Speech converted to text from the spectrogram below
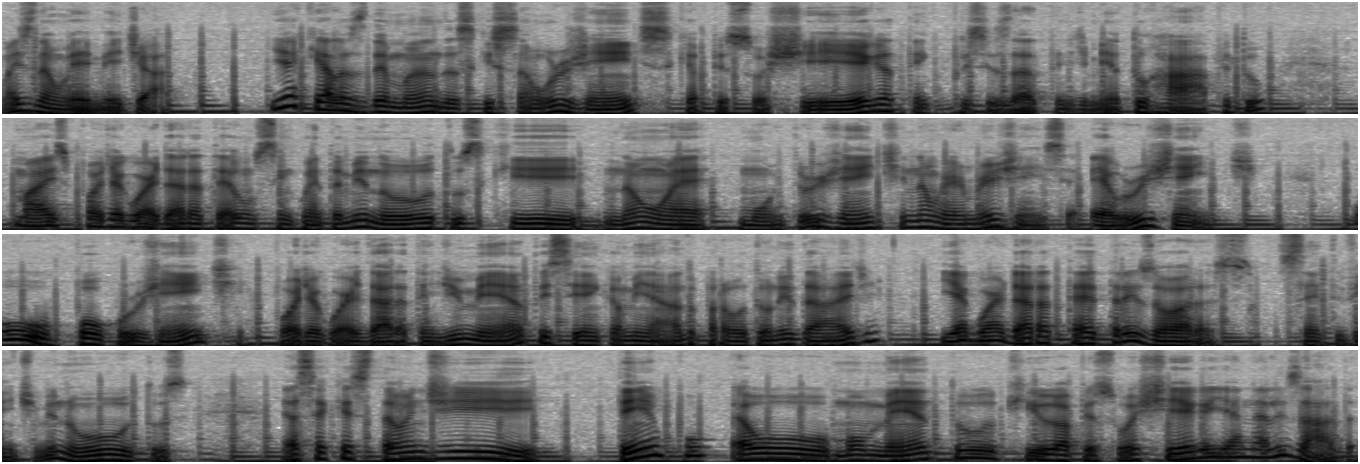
mas não é imediato. E aquelas demandas que são urgentes, que a pessoa chega, tem que precisar de atendimento rápido, mas pode aguardar até uns 50 minutos, que não é muito urgente, não é emergência, é urgente. O pouco urgente pode aguardar atendimento e ser encaminhado para outra unidade e aguardar até 3 horas, 120 minutos. Essa questão de Tempo é o momento que a pessoa chega e é analisada.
